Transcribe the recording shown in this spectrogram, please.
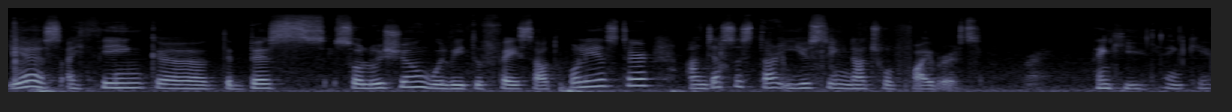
yes, I think uh, the best solution will be to phase out polyester and just start using natural fibers. Right. Thank you. Thank you.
